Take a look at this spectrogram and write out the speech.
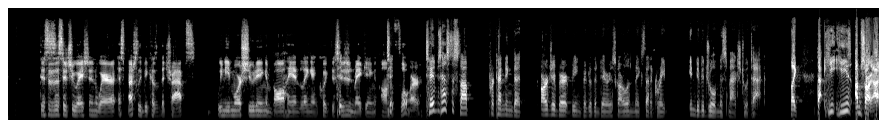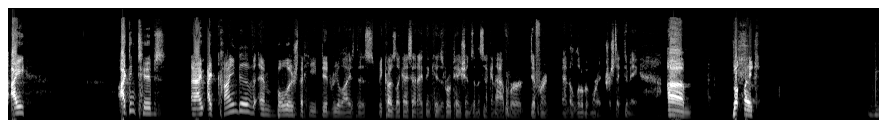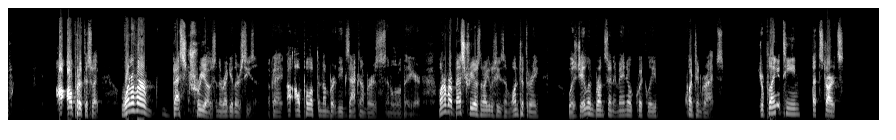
this is a situation where, especially because of the traps, we need more shooting and ball handling and quick decision making on T- the floor. Tibbs has to stop pretending that RJ Barrett being bigger than Darius Garland makes that a great individual mismatch to attack. Like that he he's I'm sorry, I I, I think and I, I kind of am bullish that he did realize this because, like I said, I think his rotations in the second half were different and a little bit more interesting to me. Um, but like, I'll, I'll put it this way: one of our best trios in the regular season. Okay, I'll pull up the number, the exact numbers in a little bit here. One of our best trios in the regular season, one to three, was Jalen Brunson, Immanuel Quickley, Quentin Grimes. You're playing a team that starts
